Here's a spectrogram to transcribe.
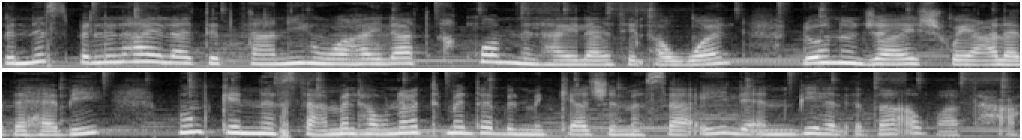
بالنسبة لل highlight الثاني هو highlight أقوى من ال highlight الأول لونه جاي شوي على ذهبي. ممكن نستعملها ونعتمدها بالمكياج المسائي لأن بيها الإضاءة واضحة.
